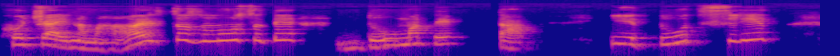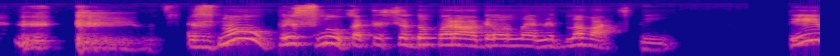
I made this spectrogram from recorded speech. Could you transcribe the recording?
хоча й намагається змусити думати так. І тут слід знову прислухатися до поради Олени Блаватської. Ти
